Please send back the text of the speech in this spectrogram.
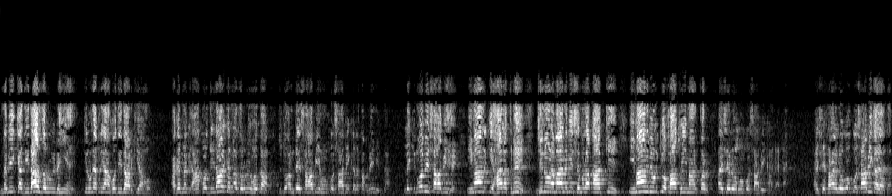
نبی کا دیدار ضروری نہیں ہے کہ انہوں نے اپنی آنکھوں دیدار کیا ہو۔ اگر نبی آنکھوں دیدار کرنا ضروری ہوتا تو جو اندھے صحابی ہیں، ان کو صحابی کا رقب نہیں ملتا۔ لیکن وہ بھی صحابی ہے ایمان کی حالت میں جنہوں نے ہمارے نبی سے ملاقات کی، ایمان میں ان کی وفات ہوئی ایمان پر، ایسے لوگوں کو صحابی کہا جاتا ہے۔ ایسے سارے لوگوں کو صحابی کہا جاتا ہے۔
